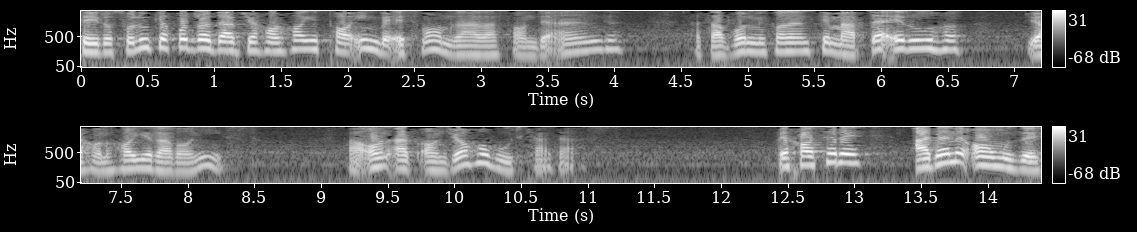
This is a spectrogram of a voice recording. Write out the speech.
سیر و سلوک خود را در جهانهای پایین به اتمام نرسانده اند تصور می کنند که مبدع روح جهانهای روانی است و آن از آنجا بود کرده است. به خاطر عدم آموزش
